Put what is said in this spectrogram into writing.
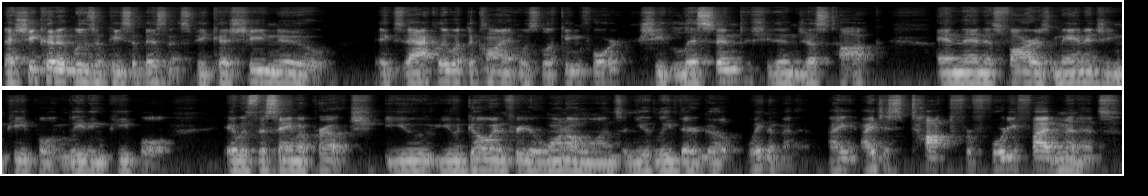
that she couldn't lose a piece of business because she knew exactly what the client was looking for. She listened, she didn't just talk. And then as far as managing people and leading people, it was the same approach. You you would go in for your one-on-ones and you'd leave there and go, wait a minute, I, I just talked for 45 minutes.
